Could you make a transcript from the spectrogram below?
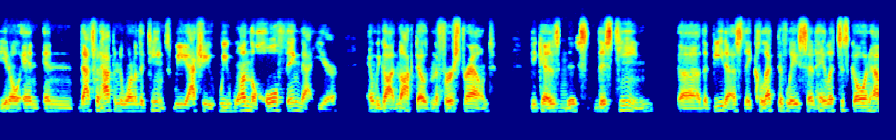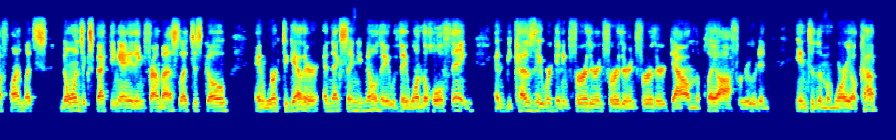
You know, and and that's what happened to one of the teams. We actually we won the whole thing that year and we got knocked out in the first round because mm-hmm. this this team uh, that beat us, they collectively said, "Hey, let's just go and have fun. Let's. No one's expecting anything from us. Let's just go and work together." And next thing you know, they they won the whole thing. And because they were getting further and further and further down the playoff route and into the Memorial Cup,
